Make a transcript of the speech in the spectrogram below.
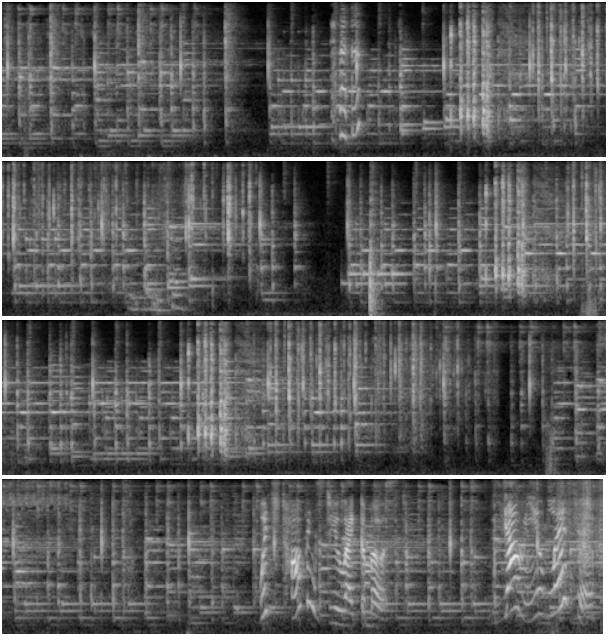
Which toppings do you like the most? Delicious!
